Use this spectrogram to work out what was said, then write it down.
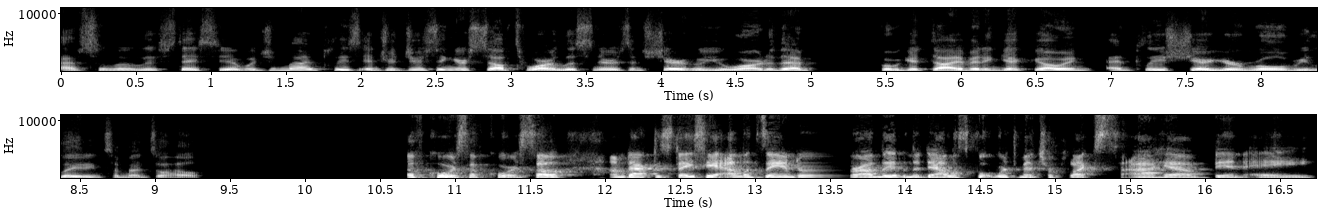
Absolutely. Stacia, would you mind please introducing yourself to our listeners and share who you are to them before we get dive in and get going? And please share your role relating to mental health. Of course, of course. So I'm Dr. Stacia Alexander. I live in the Dallas Fort Worth Metroplex. I have been a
